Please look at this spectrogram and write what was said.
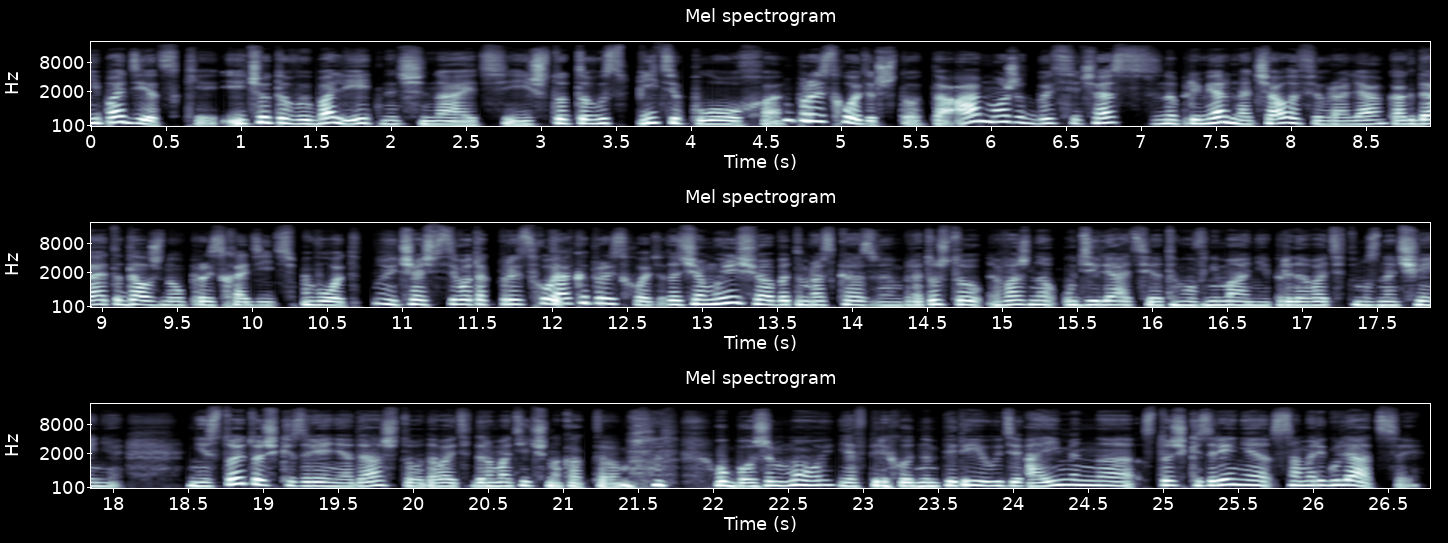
не по-детски, и что-то вы болеть начинаете, и что-то вы спите плохо. Ну, происходит что-то. А может быть сейчас, например, начало февраля, когда это должно происходить. Вот. Ну и чаще всего так происходит. Так и происходит. Зачем мы еще об этом рассказываем? Про то, что важно уделять этому внимание, придавать этому значение. Не с той точки зрения, да, что давайте драматично как-то, о боже мой, я в переходном периоде, а именно с точки зрения саморегуляции.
